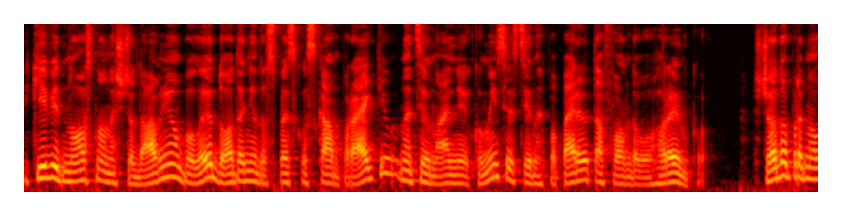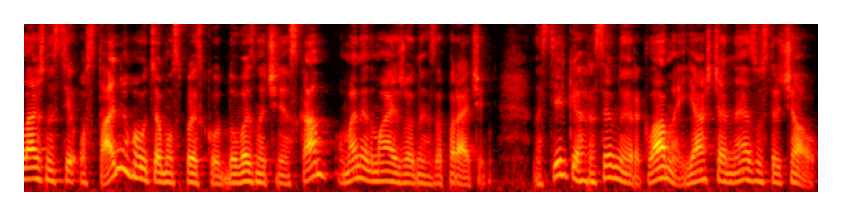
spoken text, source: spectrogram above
які відносно нещодавньо були додані до списку скам-проєктів Національної комісії з цінних паперів та фондового ринку. Щодо приналежності останнього у цьому списку до визначення скам, у мене немає жодних заперечень. Настільки агресивної реклами я ще не зустрічав.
